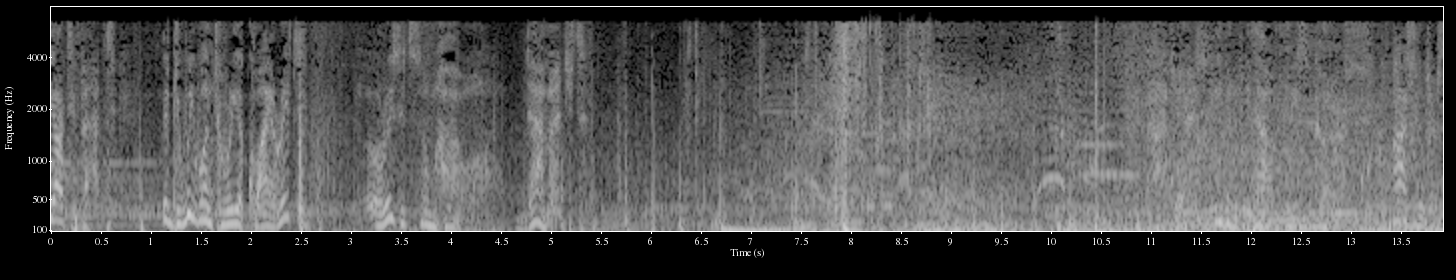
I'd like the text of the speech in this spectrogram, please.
The artifact. Do we want to reacquire it? Or is it somehow damaged? Ah, yes, even without this curse, passengers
